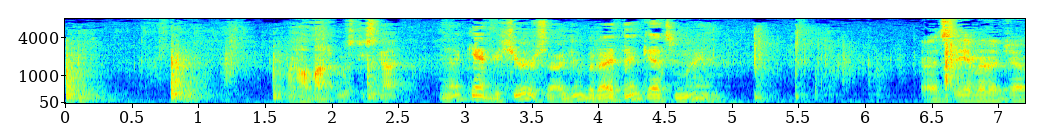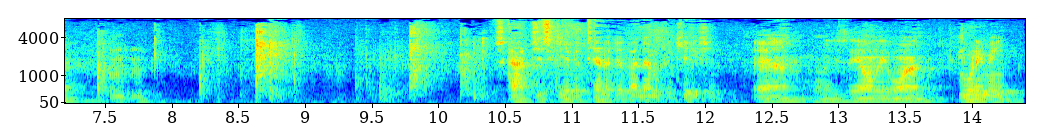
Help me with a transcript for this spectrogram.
Well, how about it, Mr. Scott? I can't be sure, Sergeant, but I think that's a man. Can I see a minute, Joe? Scott just gave a tentative identification. Yeah, well, he's the only one. What do you mean?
